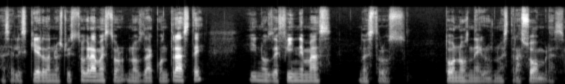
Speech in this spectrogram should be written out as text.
hacia la izquierda nuestro histograma. Esto nos da contraste y nos define más nuestros tonos negros, nuestras sombras.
